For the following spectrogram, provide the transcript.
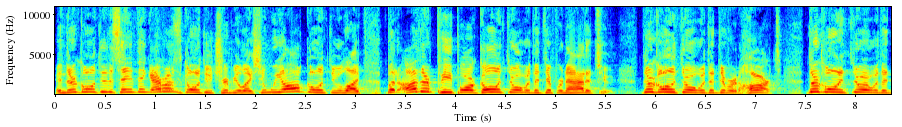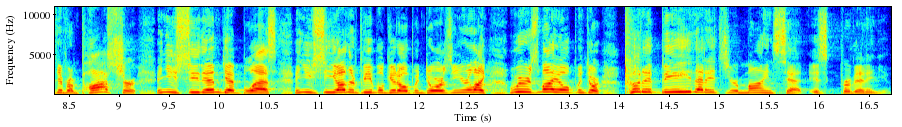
and they're going through the same thing. Everyone's going through tribulation. We all going through life, but other people are going through it with a different attitude. They're going through it with a different heart. They're going through it with a different posture. And you see them get blessed and you see other people get open doors and you're like, "Where's my open door?" Could it be that it's your mindset is preventing you?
